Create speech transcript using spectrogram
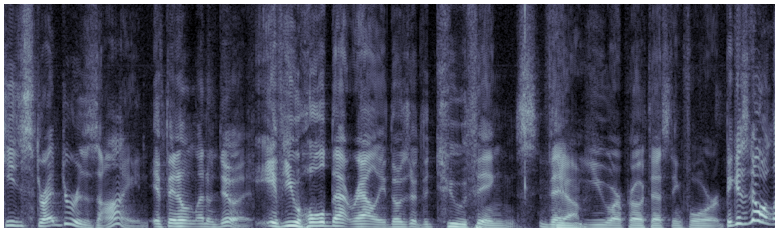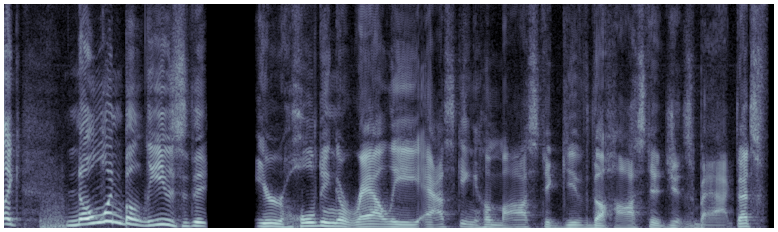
he's threatened to resign if they don't let him do it. If you hold that rally, those are the two things that Yeah. you are protesting for. Because no, like, no one believes that you're holding a rally asking Hamas to give the hostages back. That's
